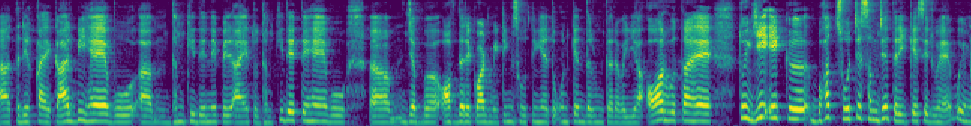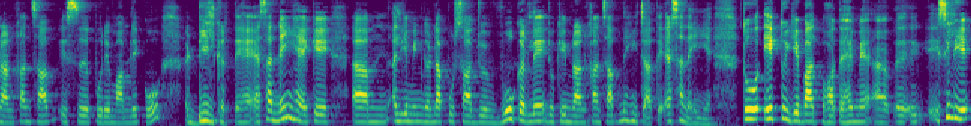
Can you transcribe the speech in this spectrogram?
तरीक़ाकार भी है। वो धमकी देने पे आए तो धमकी देते हैं। वो जब ऑफ़ द रिकॉर्ड मीटिंग्स होती हैं तो उनके अंदर उनका रवैया और होता है। तो ये एक बहुत सोचे समझे तरीके से जो है वो इमरान खान साहब इस पूरे मामले को डील करते हैं। ऐसा नहीं है कि अली अमीन गंडापुर साहब जो है, वो कर लें, जो कि इमरान खान साहब नहीं चाहते। ऐसा नहीं है। तो एक तो ये बात बहुत अहम है। इसीलिए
